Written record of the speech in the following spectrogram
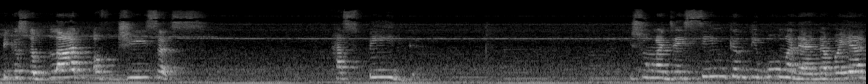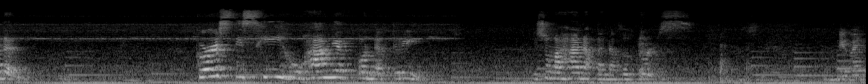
Because the blood of Jesus has paid. Iso nga jay sin kang tibungan na nabayadan. Cursed is he who hangeth on a tree. Gusto nga hanak na naka-curse. Amen?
